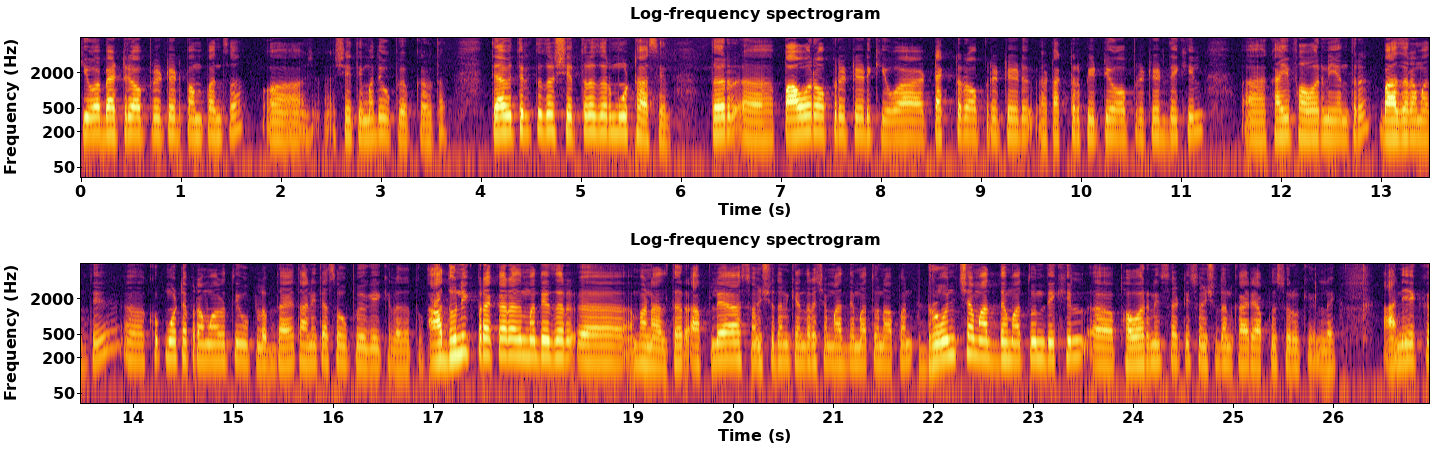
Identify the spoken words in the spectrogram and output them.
किंवा बॅटरी ऑपरेटेड पंपांचा शेतीमध्ये उपयोग करतात. त्या व्यतिरिक्त जर क्षेत्र जर मोठं असेल तर पॉवर ऑपरेटेड किंवा tractor operated tractor P T operated देखील काही फवारणी यंत्र बाजारामध्ये खूप मोठ्या प्रमाणावरती उपलब्ध आहेत आणि त्याचा उपयोगही केला जातो. आधुनिक प्रकारामध्ये जर म्हणाल तर आपल्या संशोधन केंद्राच्या माध्यमातून आपण ड्रोनच्या माध्यमातून देखील फवारणीसाठी संशोधन कार्य आपण सुरू केलेलं आहे. आणि एक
